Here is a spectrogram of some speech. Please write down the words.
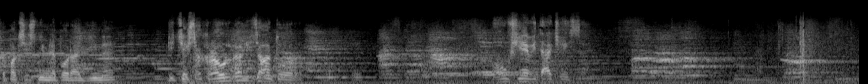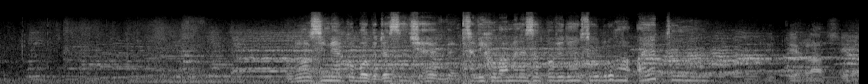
Co pak si s ním neporadíme? Teď jsi sakra organizátor. Bohuši, nevytáčej se. Ohlasím jako bod 10, že převychováme nezodpovědného soudruha a je to. Ty, ty hlasile.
